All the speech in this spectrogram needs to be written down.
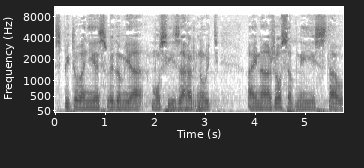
spytovanie svedomia musí zahrnúť aj náš osobný stav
